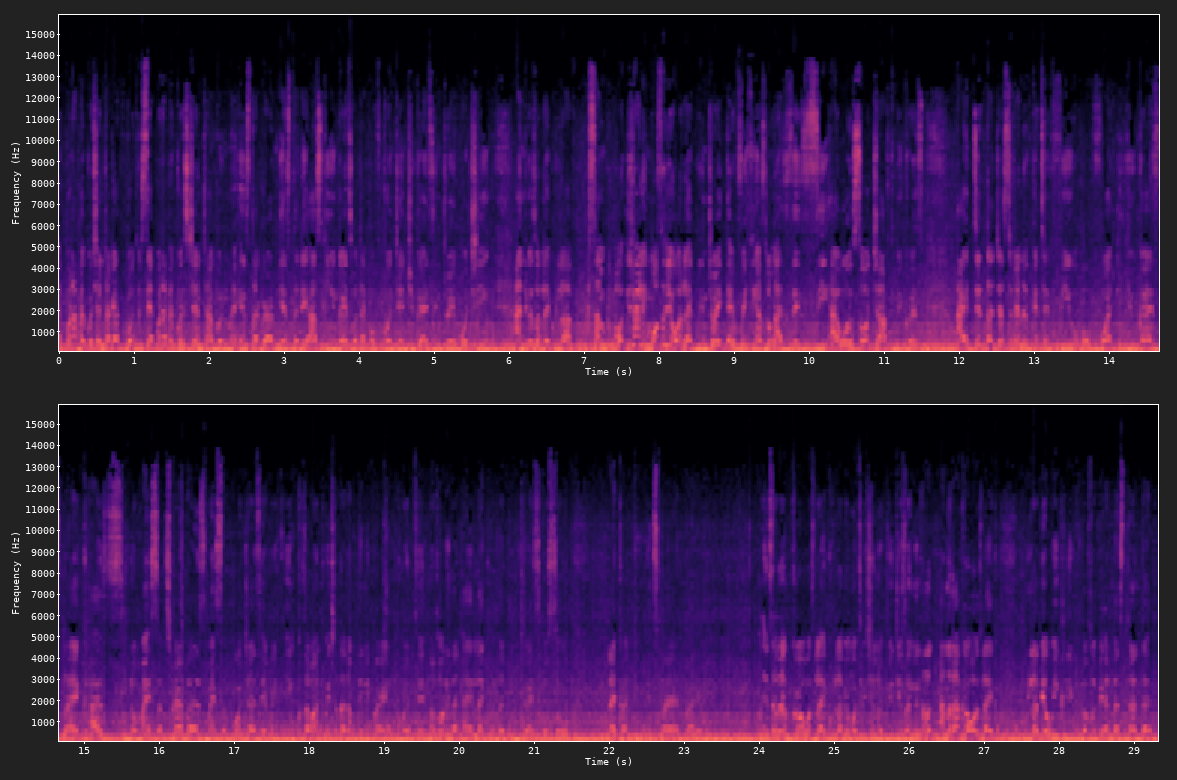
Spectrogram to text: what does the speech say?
I put up a question tag. I forgot to say I put up a question tag on my Instagram yesterday asking you guys what type of content you guys enjoy watching, and you guys were like, "We love." Some people, literally, most of you were like, "We enjoy everything as long as there's Zee." I was so chuffed because I did that just to kind of get a feel of what you guys like as you know my subscribers, my supporters, everything. Because I want to make sure that I'm delivering content. Not only that I like, but that you guys also like and feel inspired by. And this other girl was like, "We love your motivational videos," and another girl was like, "We love your weekly vlogs." We understand that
